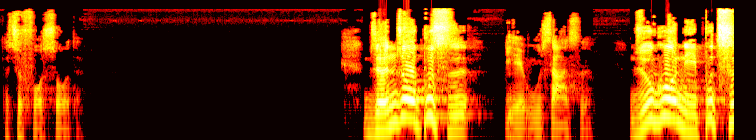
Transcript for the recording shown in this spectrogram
这是佛说的。人若不食，也无杀生。如果你不吃，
